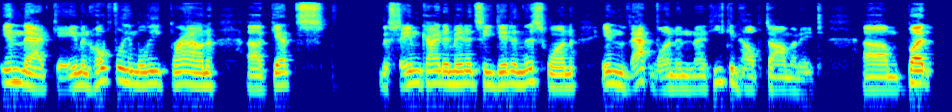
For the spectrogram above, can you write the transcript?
in that game, and hopefully Maliq Brown uh, gets the same kind of minutes he did in this one in that one, and that he can help dominate. Um, but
